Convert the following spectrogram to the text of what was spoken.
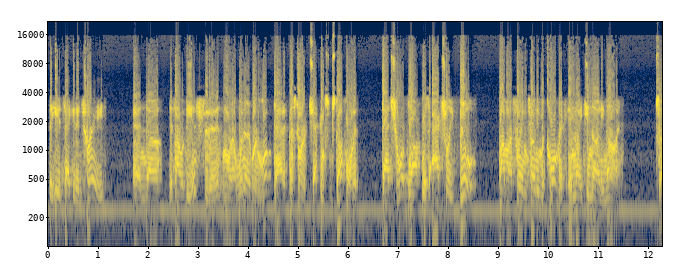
that he had taken in trade, and uh, if I would be interested in it. And when I went over and looked at it, and I started checking some stuff on it, that short block was actually built by my friend Tony McCormick in 1999. So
